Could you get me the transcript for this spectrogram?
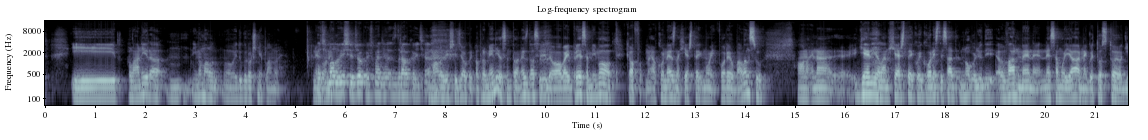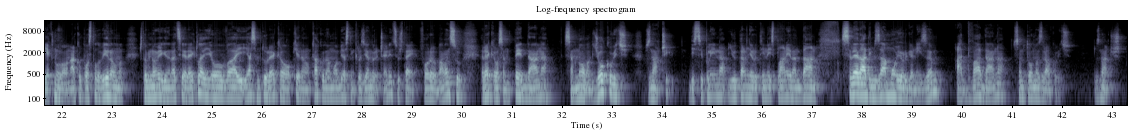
i planira, ima malo ovaj, dugoročnije planove. Nego znači, malo više Đoković, manje Zdravkovića. Malo više Đoković. Pa promijenio sam to, ne znam da si video. Ovaj, pre sam imao, kao, ako ne zna, hashtag moj, fore u balansu, ono, jedna genijalan hashtag koji koriste sad mnogo ljudi van mene, ne samo ja, nego je to, to je odjeknulo, onako postalo viralno, što bi novija generacija rekla i ovaj, ja sam tu rekao, ok, da vam, kako da vam objasnim kroz jednu rečenicu šta je fore u balansu, rekao sam pet dana sam Novak Đoković, znači disciplina, jutarnja rutina, isplaniran dan, sve radim za moj organizam, a dva dana sam Toma Zdravković. Znači,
